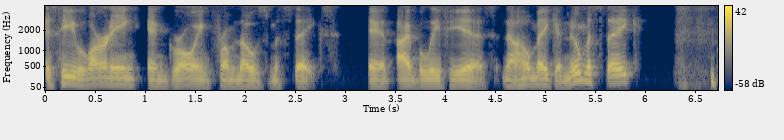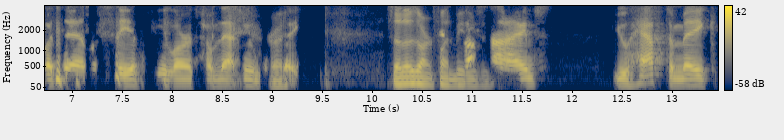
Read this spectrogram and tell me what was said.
is he learning and growing from those mistakes and i believe he is now he'll make a new mistake but then let's see if he learns from that new Right. mistake So those aren't fun meetings. sometimes you have to make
